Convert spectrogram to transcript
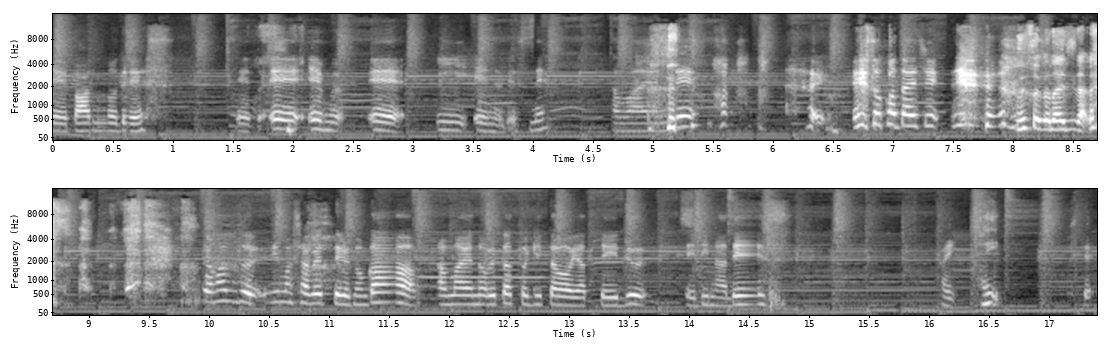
えーバンドです。えっ、と A M A E N ですね。甘えんで、はい。えそこ大事。そこ大事だね。じゃあまず今喋ってるのが甘えんの歌とギターをやっている、えー、りなです。はい。はい。そして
